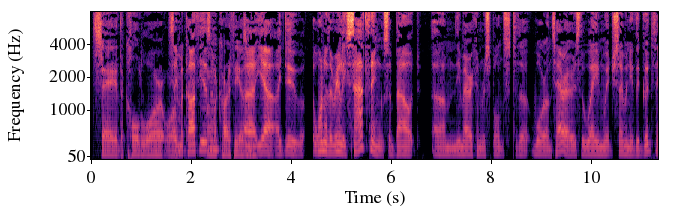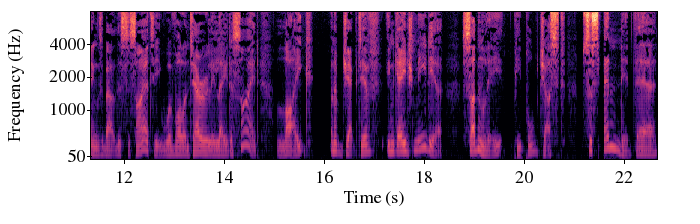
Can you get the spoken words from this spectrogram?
say, the Cold War or say McCarthyism? Or McCarthyism? Uh, yeah, I do. One of the really sad things about um, the American response to the war on terror is the way in which so many of the good things about this society were voluntarily laid aside, like an objective, engaged media. Suddenly, people just suspended their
